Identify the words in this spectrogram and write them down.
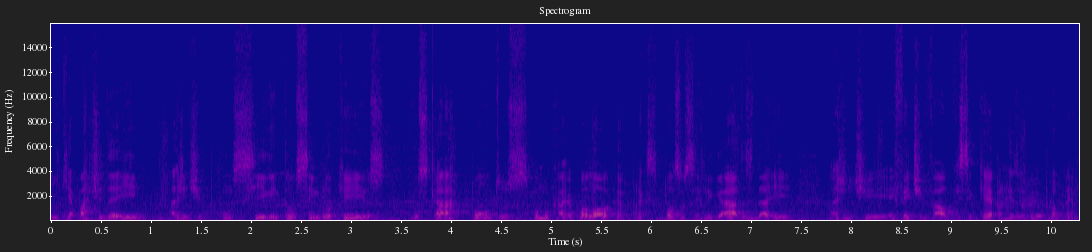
e que a partir daí a gente consiga então sem bloqueios buscar pontos como o Caio coloca para que possam ser ligados e daí a gente efetivar o que se quer para resolver o problema.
